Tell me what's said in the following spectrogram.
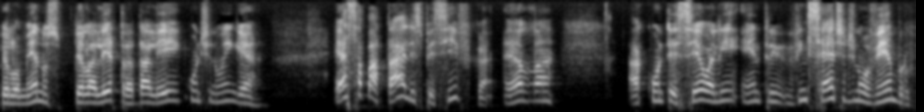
pelo menos pela letra da lei, continuam em guerra. Essa batalha específica, ela aconteceu ali entre 27 de novembro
